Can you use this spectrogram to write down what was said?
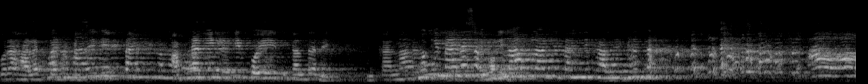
पूरा हालत बट में हम हमारे लिए इसीलिए टाइम निकालना अपना नहीं लेकिन कोई निकलता नहीं निकालना क्योंकि मैंने सबको जरूरी है। बुला बुला के टाइम निकाला एक घंटा आओ आओ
